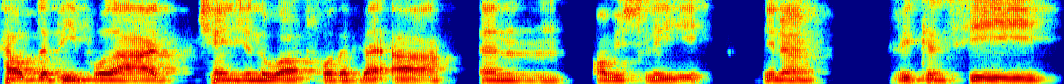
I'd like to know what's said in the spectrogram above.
help the people that are changing the world for the better. And obviously you know if we can see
